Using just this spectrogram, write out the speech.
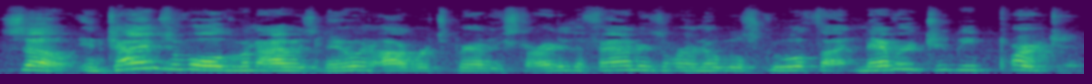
So, in times of old, when I was new and Hogwarts barely started, the founders of our noble school thought never to be parted.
